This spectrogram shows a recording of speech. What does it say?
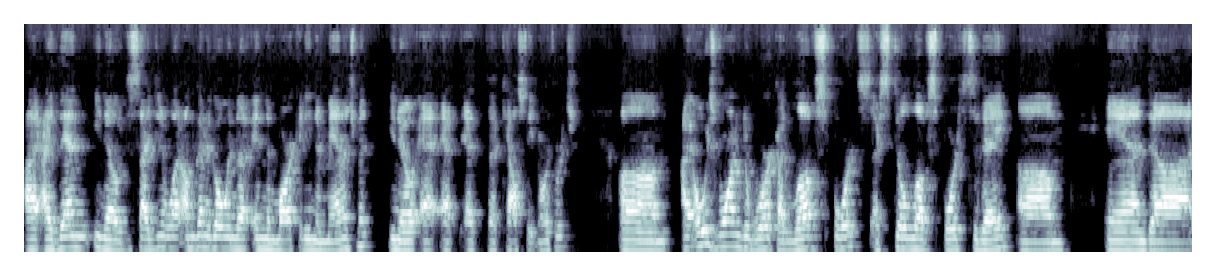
I, I then, you know, decided, you know what, I'm going to go into into marketing and management, you know, at, at, at the Cal State Northridge. Um, I always wanted to work. I love sports. I still love sports today. Um, and, uh,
